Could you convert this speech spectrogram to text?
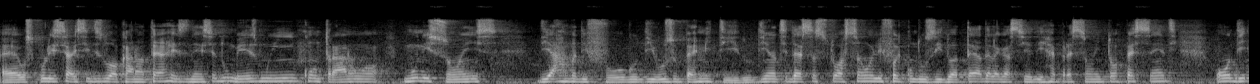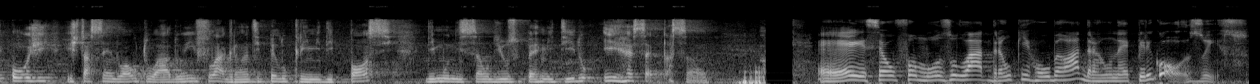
eh, os policiais se deslocaram até a residência do mesmo e encontraram munições de arma de fogo de uso permitido. Diante dessa situação, ele foi conduzido até a Delegacia de Repressão Entorpecente, onde hoje está sendo autuado em flagrante pelo crime de posse de munição de uso permitido e receptação. É, esse é o famoso ladrão que rouba ladrão, né? Perigoso isso.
